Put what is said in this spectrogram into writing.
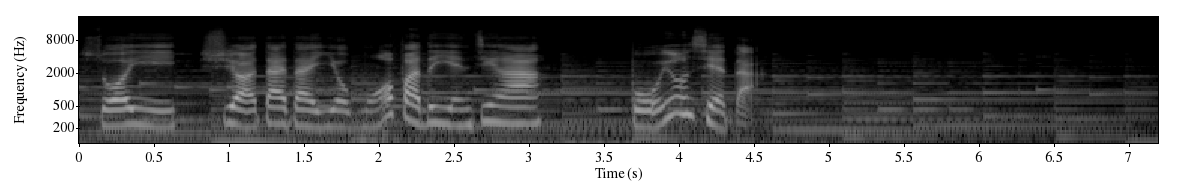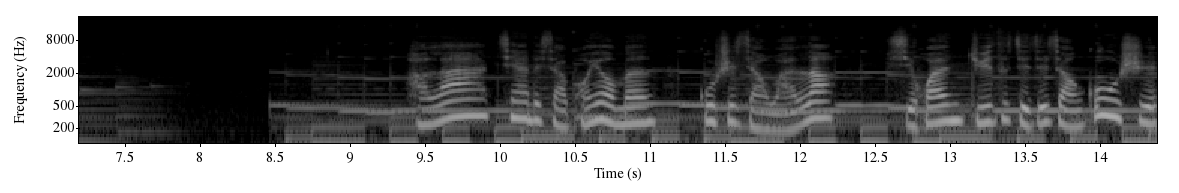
所以需要戴戴有魔法的眼镜啊！”不用谢的。好啦，亲爱的小朋友们，故事讲完了。喜欢橘子姐姐讲故事，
